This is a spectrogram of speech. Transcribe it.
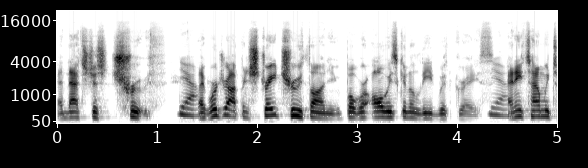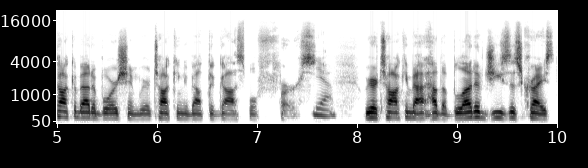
and that's just truth. Yeah. Like we're dropping straight truth on you, but we're always going to lead with grace. Yeah. Anytime we talk about abortion, we're talking about the gospel first. Yeah. We are talking about how the blood of Jesus Christ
